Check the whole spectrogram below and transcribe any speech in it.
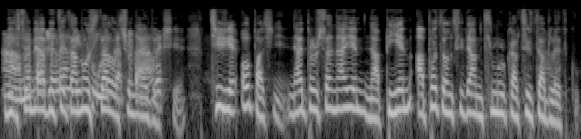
My Áno, chceme, aby to tam ostalo čo najdlhšie. Čiže opačne, najprv sa najem, napijem a potom si dám cmulkaciu tabletku.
